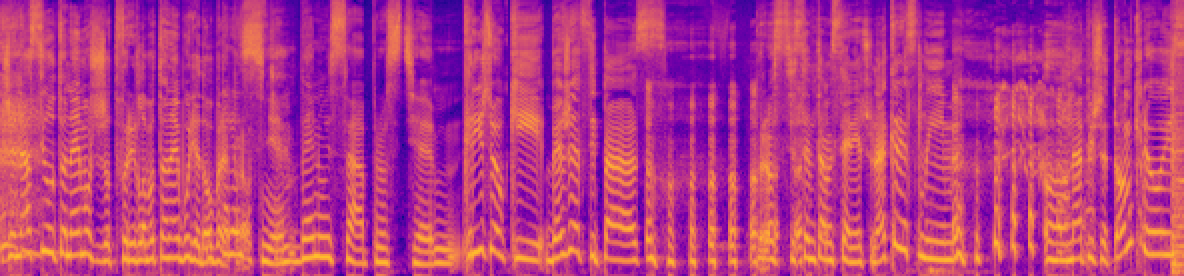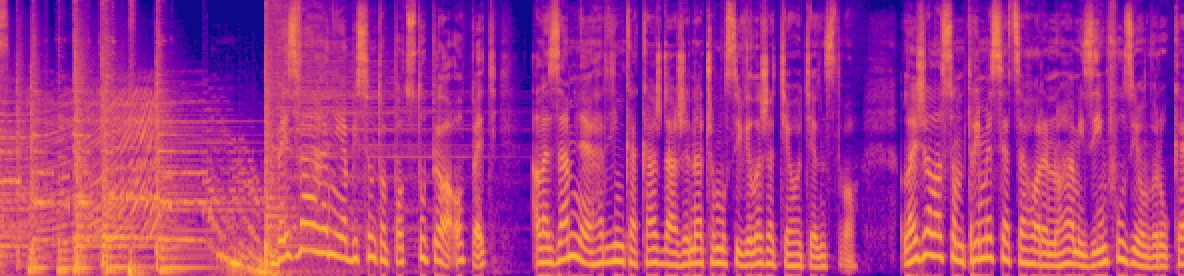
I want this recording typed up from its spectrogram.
Že na silu to nemôžeš otvoriť, lebo to nebude dobre Presne, proste. venuj sa proste. Krížovky, bežiaci pás, proste sem tam si niečo nakreslím, napíše Tom Cruise. Bez váhania by som to podstúpila opäť, ale za mňa je hrdinka každá žena, čo musí vyležať tehotenstvo. Ležala som 3 mesiace hore nohami s infúziou v ruke,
